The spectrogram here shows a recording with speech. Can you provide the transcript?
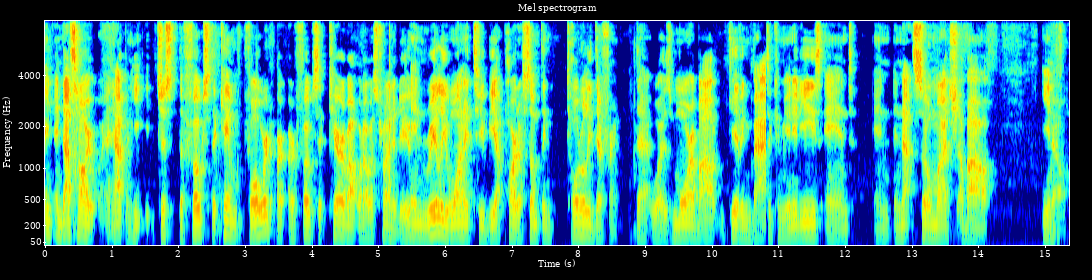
And and that's how it happened. He just the folks that came forward are, are folks that care about what I was trying to do and really wanted to be a part of something totally different that was more about giving back to communities and and and not so much about you know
